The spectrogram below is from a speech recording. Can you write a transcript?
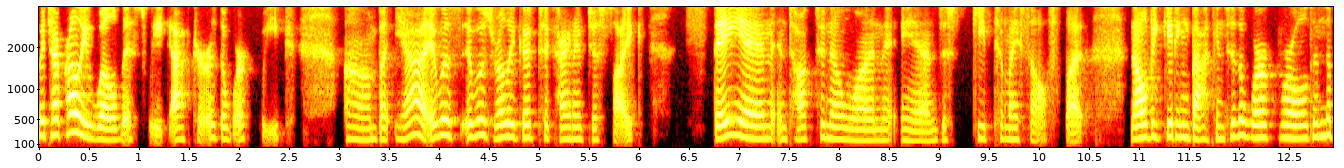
which I probably will this week after the work week. Um, but yeah, it was it was really good to kind of just like stay in and talk to no one and just keep to myself. But now I'll be getting back into the work world and the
